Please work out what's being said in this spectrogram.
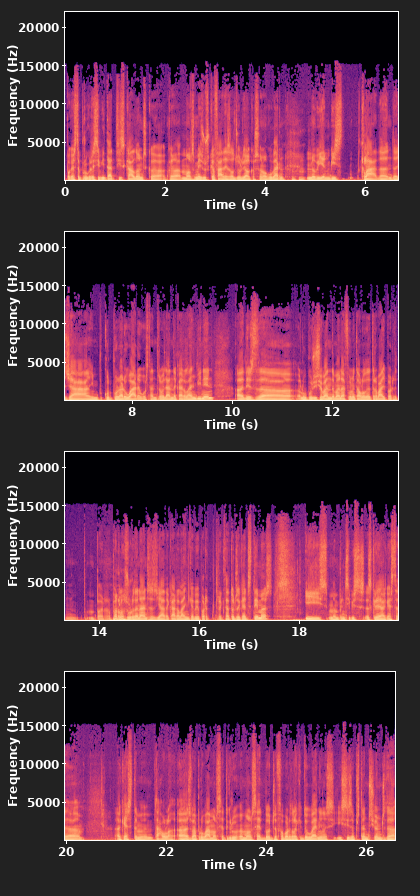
per aquesta progressivitat fiscal doncs, que, que amb els mesos que fa des del juliol que són al govern uh -huh. no havien vist clar de, de ja incorporar-ho ara, ho estan treballant de cara a l'any vinent. Eh, des de l'oposició van demanar fer una taula de treball per, per, per les ordenances ja de cara a l'any que ve per tractar tots aquests temes i en principi es, es crea aquesta aquesta taula. Eh, es va aprovar amb els set, amb els set vots a favor de l'equip de govern i, les, i sis abstencions de,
